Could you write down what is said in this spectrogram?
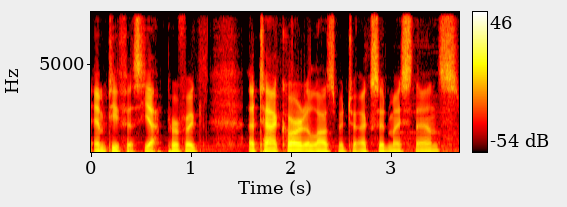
Empty Fist. Yeah, perfect. Attack card allows me to exit my stance.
